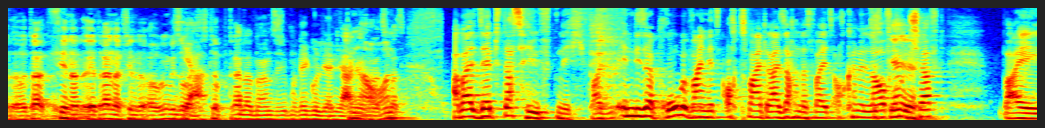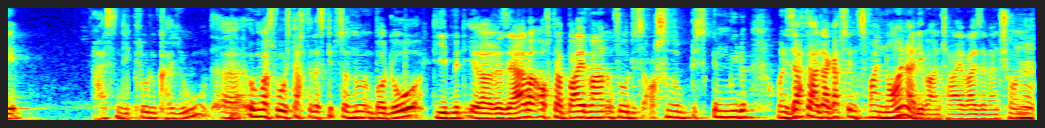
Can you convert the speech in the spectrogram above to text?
400 Euro, da- 400, äh, 300, 400 Euro, irgendwie sowas. Ja. Ich glaube 390 im regulären Jahr. Genau. Und, aber selbst das hilft nicht. Weil in dieser Probe waren jetzt auch zwei, drei Sachen. Das war jetzt auch keine Laufkundschaft. Bei, heißen die Claude Caillou? Äh, irgendwas, wo ich dachte, das gibt es doch nur in Bordeaux, die mit ihrer Reserve auch dabei waren und so. Das ist auch schon so ein bisschen müde. Und ich sagte halt, da gab es eben zwei Neuner, die waren teilweise dann schon, Hm.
